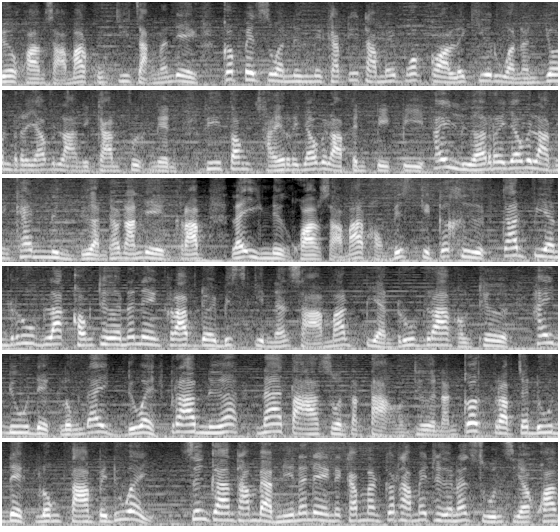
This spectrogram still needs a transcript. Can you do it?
ด้วยความสามารถคุกกี้จังนั่นเอง ก็เป็นส่วนหนึ่งนะครับที่ทำให้พวกกรและคิรัวนั้นย่นระยะเวลาในการฝึกเน้นที่ต้องใช้ระยะเวลาเป็นปีๆให้เหลือระยะเวลาเพียงแค่ 1 เดือนเท่านั้นเองครับ และอีกหนึ่งความสามารถของบิสกิตก็คือ การเปลี่ยนรูปลักษณ์ของเธอนั่นเองครับ โดยบิสกิตนั้นสามารถเปลี่ยนรูปร่างของเธอ ให้ดูเด็กลงได้อีกด้วยกล้ามเนื้อหน้าตาส่วนต่างๆ ของเธอนั้นก็กลับจะดูเด็กลงตามไปด้วย ซึ่งการทำแบบนี้นั่นเองนะครับมันก็ทำให้เธอนั้นสูญเสียความ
